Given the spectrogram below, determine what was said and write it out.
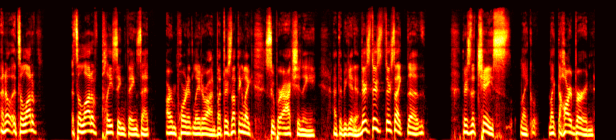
I know it's a lot of it's a lot of placing things that are important later on, but there's nothing like super actiony at the beginning. Yeah. There's there's there's like the there's the chase, like like the hard burn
